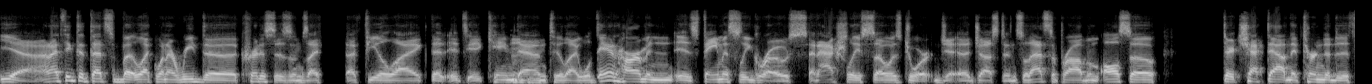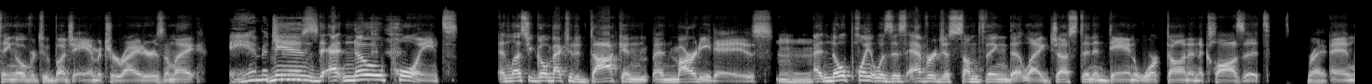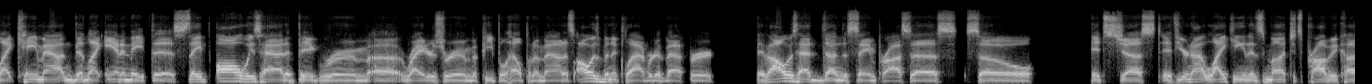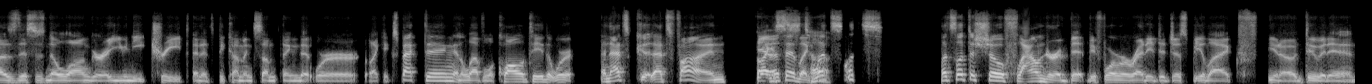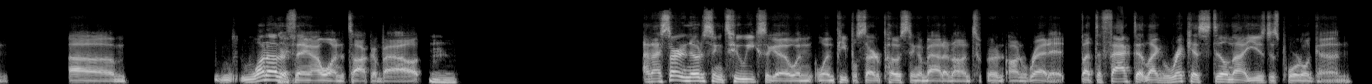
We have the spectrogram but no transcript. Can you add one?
Yeah, and I think that that's but like when I read the criticisms, I I feel like that it it came Mhm. down to like, well, Dan Harmon is famously gross, and actually so is George, uh, Justin. So that's the problem. Also, they're checked out and they've turned the thing over to a bunch of amateur writers. And I'm like, Amateurs. Man, at no point, unless you're going back to the Doc and, and Marty days, Mhm. at no point was this ever just something that like Justin and Dan worked on in a closet Right. and like came out and been like animate this. They've always had a big room, uh, writers room of people helping them out. It's always been a collaborative effort. They've always had done the same process. So it's just if you're not liking it as much, it's probably because this is no longer a unique treat and it's becoming something that we're like expecting and a level of quality that we're and that's good. That's fine. Yeah, like I said, like tough. let's let's let's let the show flounder a bit before we're ready to just be like, you know, do it in. Um, one other Yeah. thing I wanted to talk about, Mhm. and I started noticing two weeks ago when when people started posting about it on on Reddit, but the fact that like Rick has still not used his portal gun,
